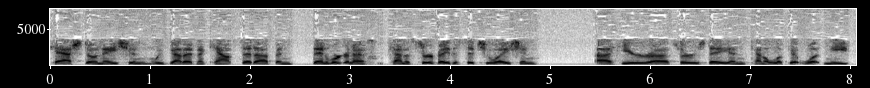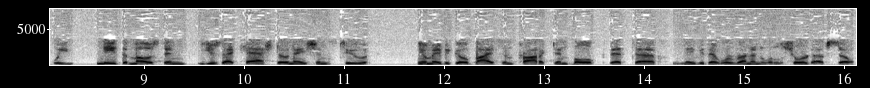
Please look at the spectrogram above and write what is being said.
cash donation. We've got an account set up, and then we're going to kind of survey the situation uh, here uh, Thursday and kind of look at what need we need the most and use that cash donations to, you know, maybe go buy some product in bulk that uh, maybe that we're running a little short of. So,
